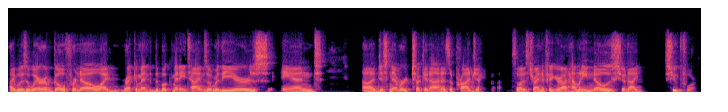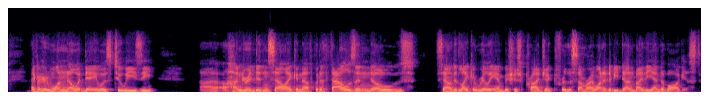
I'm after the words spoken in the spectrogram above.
I was aware of Go for No. I recommended the book many times over the years and uh, just never took it on as a project. So I was trying to figure out how many no's should I shoot for. I figured one no a day was too easy. Uh, a uh, hundred didn't sound like enough, but a thousand no's sounded like a really ambitious project for the summer. I wanted to be done by the end of August.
